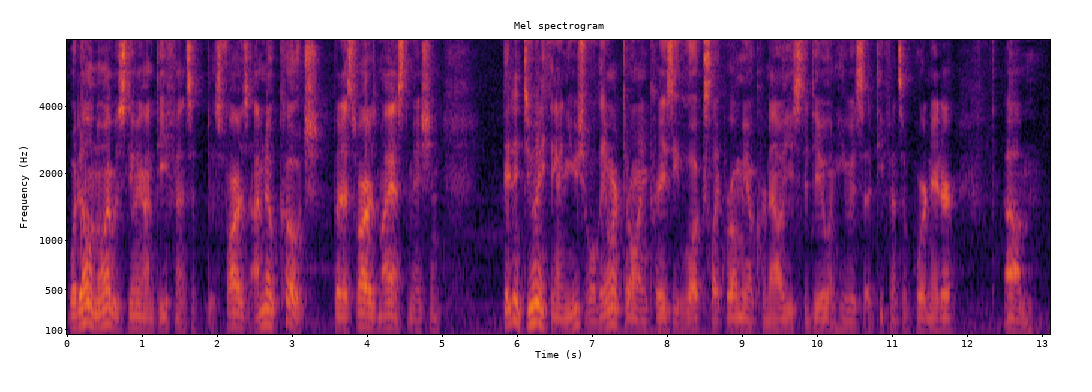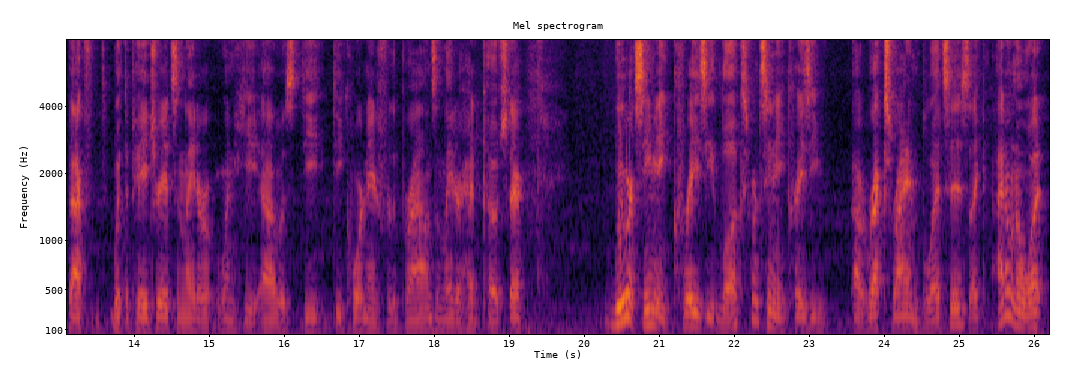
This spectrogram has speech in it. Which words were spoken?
What Illinois was doing on defense, as far as I'm no coach, but as far as my estimation, they didn't do anything unusual. They weren't throwing crazy looks like Romeo Crennel used to do when he was a defensive coordinator um, back with the Patriots and later when he uh, was the D coordinator for the Browns and later head coach there. We weren't seeing any crazy looks. We weren't seeing any crazy uh, Rex Ryan blitzes. Like I don't know what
